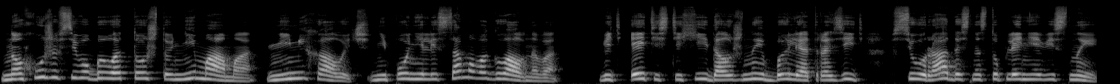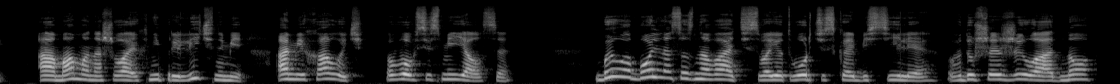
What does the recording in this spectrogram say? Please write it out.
Но хуже всего было то, что ни мама, ни Михалыч не поняли самого главного – ведь эти стихи должны были отразить всю радость наступления весны, а мама нашла их неприличными, а Михалыч вовсе смеялся. Было больно сознавать свое творческое бессилие. В душе жило одно,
